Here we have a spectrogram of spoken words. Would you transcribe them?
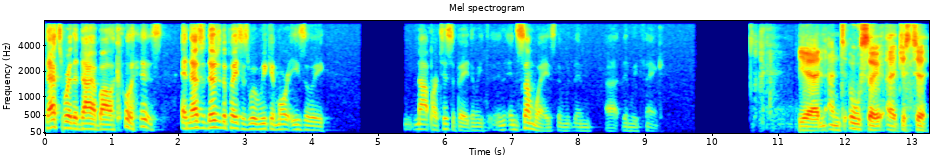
that's where the diabolical is, and that's those are the places where we can more easily not participate than we in, in some ways than than uh, than we think. Yeah, and, and also uh, just to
